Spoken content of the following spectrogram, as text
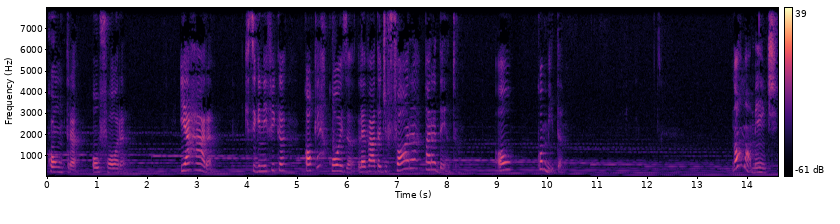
contra ou fora, e ahara, que significa qualquer coisa levada de fora para dentro, ou comida. Normalmente,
